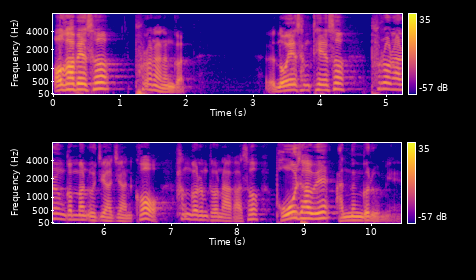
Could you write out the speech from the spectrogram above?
억압에서 풀어나는 것, 노예 상태에서 풀어나는 것만 의지하지 않고 한 걸음 더 나가서 보좌 위에 앉는 걸 의미해요.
